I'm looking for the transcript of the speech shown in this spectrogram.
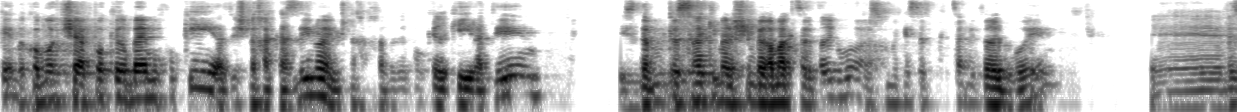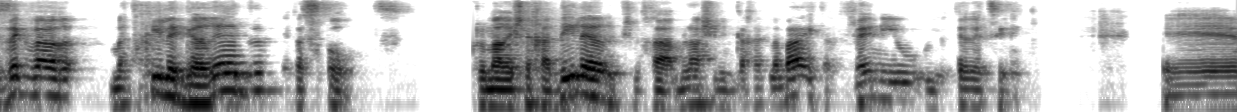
כן, מקומות שהפוקר בהם הוא חוקי, אז יש לך קזינו, יש לך חדרי פוקר קהילתיים, הזדמנות לשחק עם אנשים ברמה קצת יותר גבוהה, סכומי כסף קצת יותר גבוהים, אה, וזה כבר מתחיל לגרד את הספורט. כלומר, יש לך דילר, יש לך עמלה שנלקחת לבית, הווניו הוא יותר רציני. אה,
